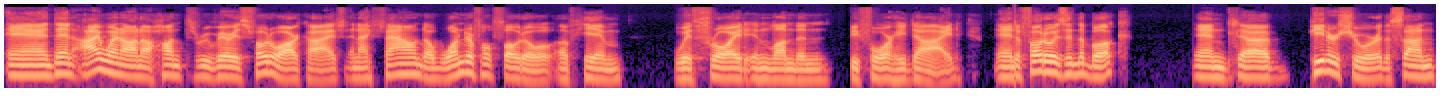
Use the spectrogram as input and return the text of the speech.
and then I went on a hunt through various photo archives and I found a wonderful photo of him with Freud in London before he died. And the photo is in the book. And uh, Peter Schur, the son,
